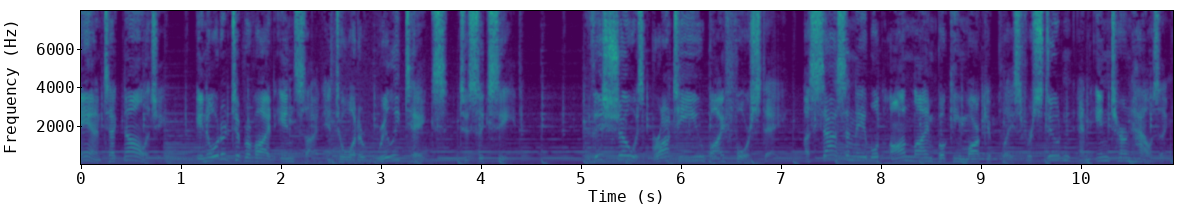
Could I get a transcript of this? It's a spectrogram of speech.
and technology in order to provide insight into what it really takes to succeed. This show is brought to you by 4Stay, a SaaS enabled online booking marketplace for student and intern housing.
